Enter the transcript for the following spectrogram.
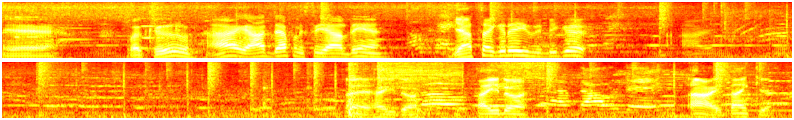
Yeah. But cool. All right, I'll definitely see y'all then. Okay. Y'all take it easy. Be good. All right. Hey, how you doing? How you doing? Five dollar day. All right, thank you.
